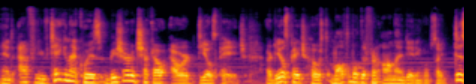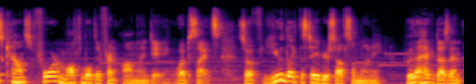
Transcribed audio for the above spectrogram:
And after you've taken that quiz, be sure to check out our deals page. Our deals page hosts multiple different online dating website discounts for multiple different online dating websites. So if you'd like to save yourself some money, who the heck doesn't?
